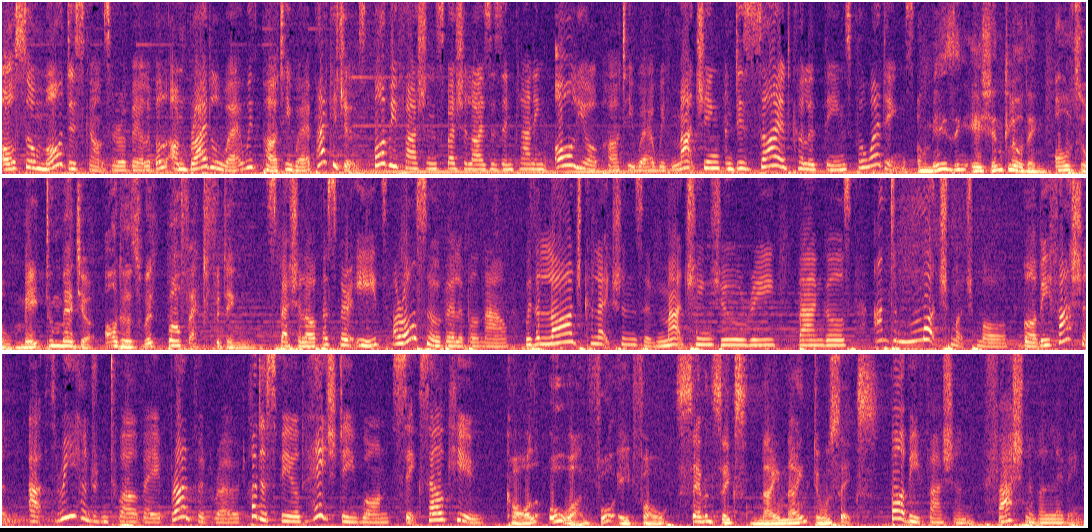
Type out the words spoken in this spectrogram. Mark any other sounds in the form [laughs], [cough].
Also, more discounts are available on bridal wear with party wear packages. Bobby Fashion specializes in planning all your party wear with matching and desired colored themes for weddings. Amazing Asian clothing, also made to measure. Orders with perfect fitting. Special Special offers for Eids are also available now, with large collections of matching jewellery, bangles, and much, much more. Bobby Fashion at 312A Bradford Road, Huddersfield HD1 6LQ. Call 01484 769926. Bobby Fashion, fashionable living.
